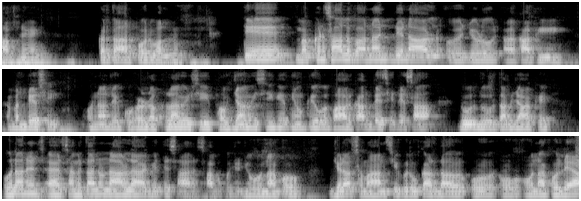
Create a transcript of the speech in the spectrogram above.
ਆਪਣੇ ਕਰਤਾਰਪੁਰ ਵੱਲ ਨੂੰ। ਤੇ ਮੱਖਣ ਸਾਹ ਲਬਾਨਾ ਦੇ ਨਾਲ ਜਿਹੜੋ ਕਾਫੀ ਬੰਦੇ ਸੀ। ਉਹਨਾਂ ਦੇ ਕੋਲ ਰਫਲਾਂ ਵੀ ਸੀ ਫੌਜਾਂ ਵੀ ਸੀਗੇ ਕਿਉਂਕਿ ਉਹ ਵਪਾਰ ਕਰਦੇ ਸੀ ਦੇਸਾਂ ਦੂਰ ਦੂਰ ਤੱਕ ਜਾ ਕੇ। ਉਹਨਾਂ ਨੇ ਸੰਗਤਾਂ ਨੂੰ ਨਾਲ ਲੈ ਕੇ ਤੇ ਸਾ- ਸਭ ਕੁਝ ਜੋ ਉਹਨਾਂ ਕੋ ਜਿਹੜਾ ਸਮਾਨ ਸੀ ਗੁਰੂ ਘਰ ਦਾ ਉਹ ਉਹਨਾਂ ਕੋ ਲਿਆ।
